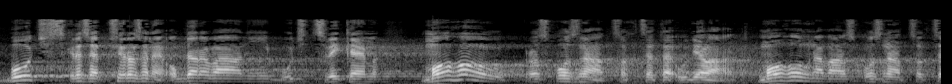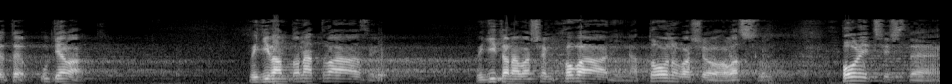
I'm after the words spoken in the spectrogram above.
buď skrze přirozené obdarování, buď cvikem, mohou rozpoznat, co chcete udělat. Mohou na vás poznat, co chcete udělat. Vidí vám to na tváři, vidí to na vašem chování, na tónu vašeho hlasu. Policisté,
